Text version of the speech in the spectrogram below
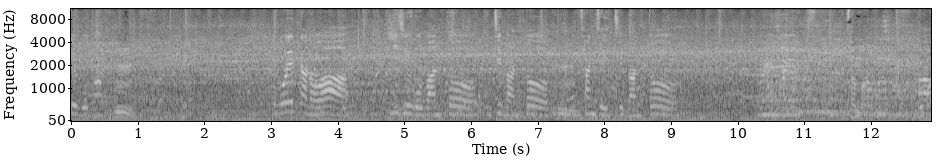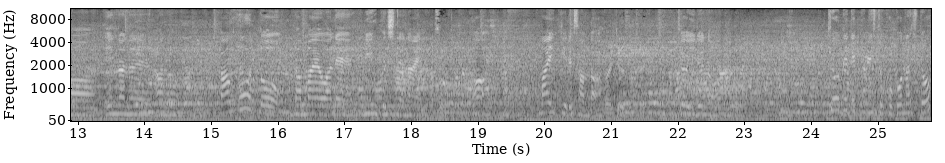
25番。うん。覚えたのは25番と1番とん。31番と、え3番。ー、あーえなねあの番号と名前はねリンクしてない。そう。あマイケルさんだ。マイケルさん。ね今日いるの？今日出てくる人ここの人？おうん、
